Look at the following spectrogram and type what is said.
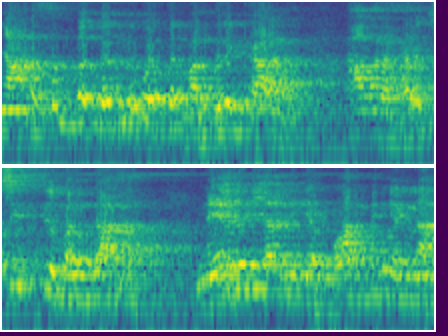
ஞானசம்பந்தர்னு ஒருத்தர் வந்திருக்கார். அவரை அழைச்சிட்டு வந்தா நேரடியா நீங்க பார்த்தீங்கன்னா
